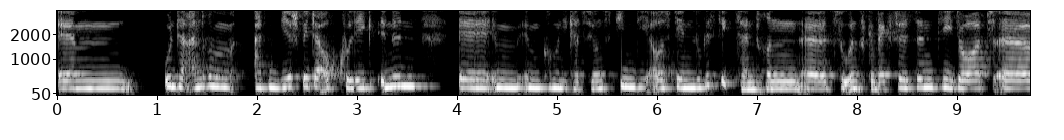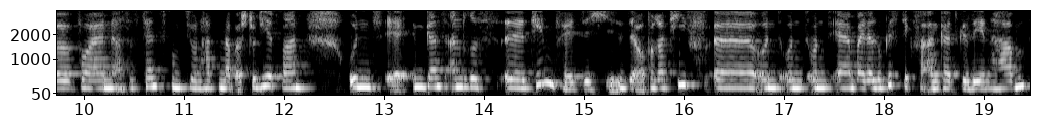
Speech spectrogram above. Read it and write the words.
Ähm, unter anderem hatten wir später auch KollegInnen äh, im, im Kommunikationsteam, die aus den Logistikzentren äh, zu uns gewechselt sind, die dort äh, vorher eine Assistenzfunktion hatten, aber studiert waren. Und äh, ein ganz anderes äh, Themenfeld sich sehr operativ äh, und, und, und eher bei der Logistik verankert gesehen haben,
